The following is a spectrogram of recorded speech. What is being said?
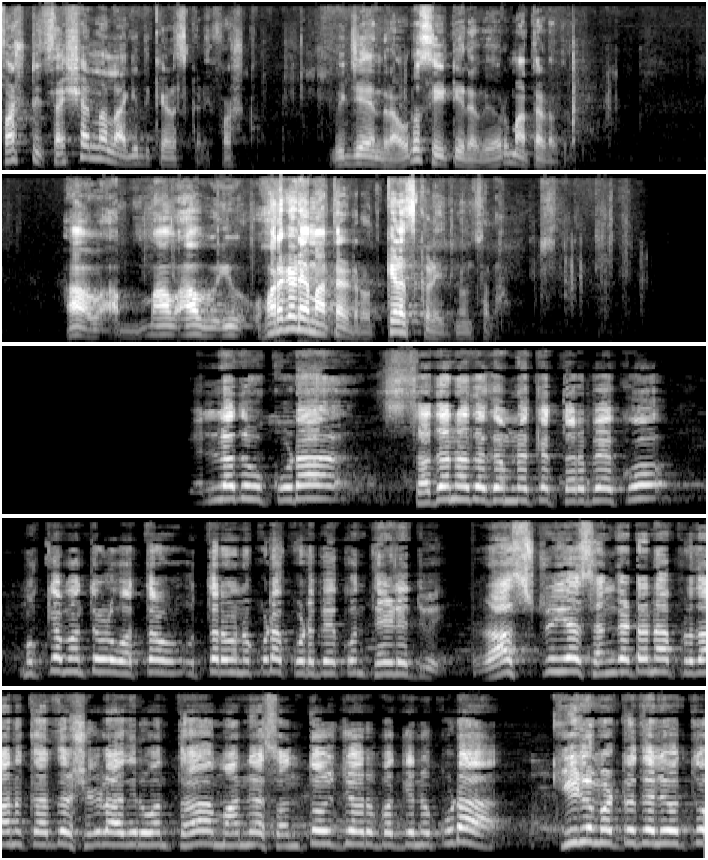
ಫಸ್ಟ್ ಸೆಷನ್ನಲ್ಲಿ ಆಗಿದ್ದು ಕೇಳಿಸ್ಕೊಳ್ಳಿ ಫಸ್ಟ್ ವಿಜಯೇಂದ್ರ ಅವರು ಸಿ ಟಿ ರವಿ ಅವರು ಮಾತಾಡಿದ್ರು ಹೊರಗಡೆ ಮಾತಾಡಿರೋದು. ಕೇಳಿಸ್ಕೊಳ್ಳಿ ಇನ್ನೊಂದ್ಸಲ ಎಲ್ಲದೂ ಕೂಡ ಸದನದ ಗಮನಕ್ಕೆ ತರಬೇಕು, ಮುಖ್ಯಮಂತ್ರಿಗಳು ಉತ್ತರ ಉತ್ತರವನ್ನು ಕೂಡ ಕೊಡಬೇಕು ಅಂತ ಹೇಳಿದ್ವಿ. ರಾಷ್ಟ್ರೀಯ ಸಂಘಟನಾ ಪ್ರಧಾನ ಕಾರ್ಯದರ್ಶಿಗಳಾಗಿರುವಂತಹ ಮಾನ್ಯ ಸಂತೋಷ್ ಜಿ ಅವರ ಬಗ್ಗೆನೂ ಕೂಡ ಕೀಳು ಮಟ್ಟದಲ್ಲಿ ಇವತ್ತು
